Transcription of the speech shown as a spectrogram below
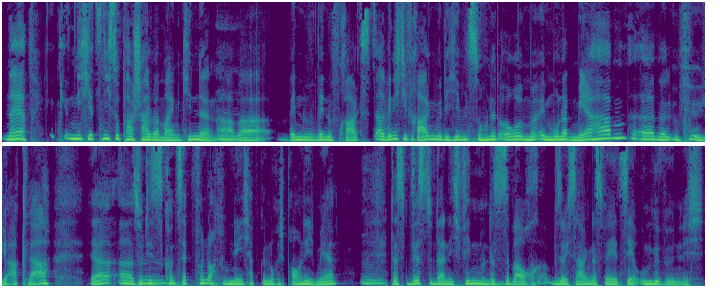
Naja, nicht jetzt nicht so pauschal bei meinen Kindern, mhm. aber wenn du, wenn du fragst, also wenn ich die fragen würde, hier willst du 100 Euro im, im Monat mehr haben, äh, ja klar, ja, äh, so mhm. dieses Konzept von, ach du, nee, ich habe genug, ich brauche nicht mehr. Mhm. Das wirst du da nicht finden und das ist aber auch, wie soll ich sagen, das wäre jetzt sehr ungewöhnlich.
